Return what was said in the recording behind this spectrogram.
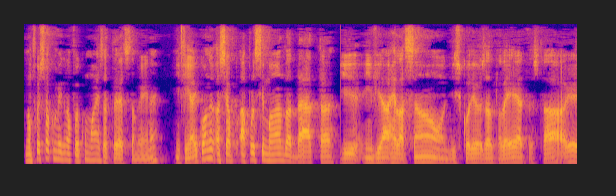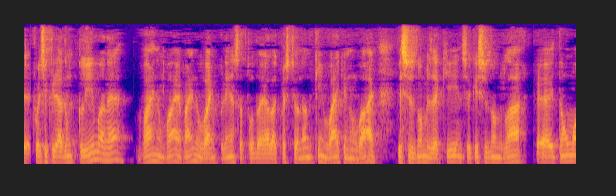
Não foi só comigo, não foi com mais atletas também, né? Enfim, aí quando se assim, aproximando a data de enviar a relação, de escolher os atletas, tal, foi se criado um clima, né? Vai, não vai, vai, não vai, imprensa toda ela questionando quem vai, quem não vai, esses nomes aqui, não sei o que, esses nomes lá. É, então, uma,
